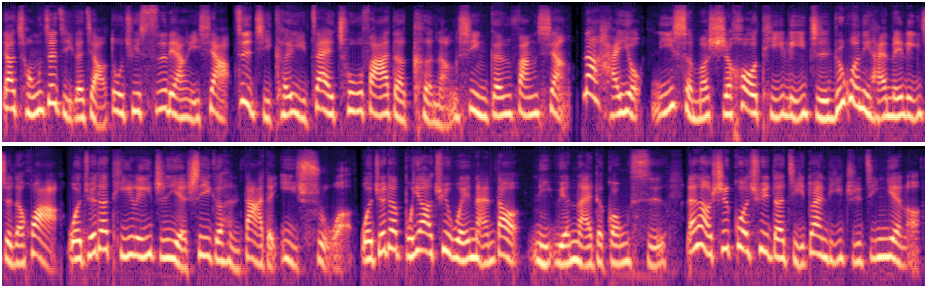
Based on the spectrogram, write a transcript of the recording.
要从这几个角度去思量一下自己可以再出发的可能性跟方向。那还有，你什么时候提离职？如果你还没离职的话，我觉得提离职也是一个很大的艺术哦。我觉得不要去为难到你原来的公司。蓝老师过去的几段离职经验了，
